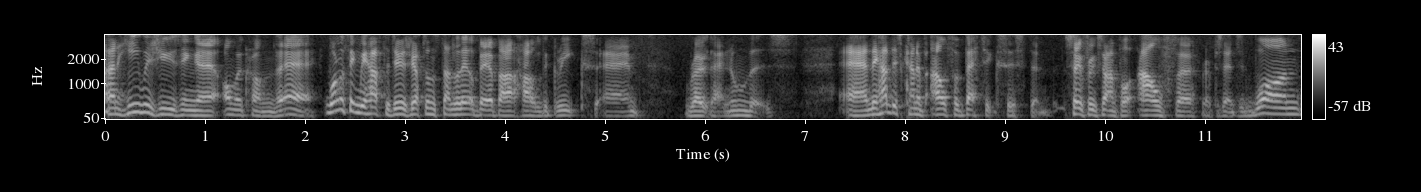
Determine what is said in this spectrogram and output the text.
and he was using uh, Omicron there. One of the things we have to do is we have to understand a little bit about how the Greeks um, wrote their numbers. And they had this kind of alphabetic system. So, for example, alpha represented one,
